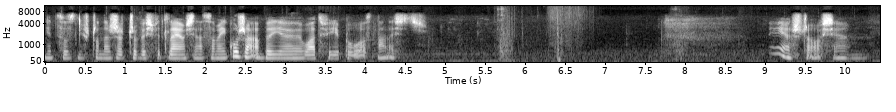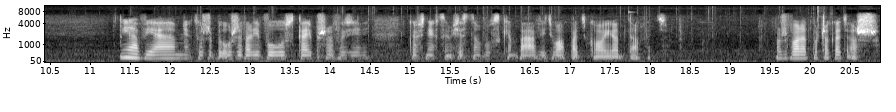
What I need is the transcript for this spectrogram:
nieco zniszczone rzeczy wyświetlają się na samej górze, aby je łatwiej było znaleźć. I jeszcze 8. Ja wiem, niektórzy by używali wózka i przewozili. Jakoś nie chcę mi się z tym wózkiem bawić, łapać go i oddawać. Już wolę poczekać, aż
